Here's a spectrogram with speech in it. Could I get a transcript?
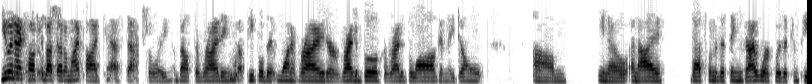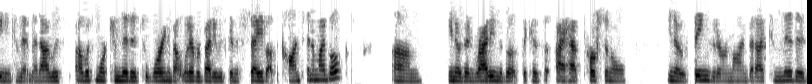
You and I talked helps. about that on my podcast actually about the writing about people that want to write or write a book or write a blog and they don't. Um, you know, and I that's one of the things I work with a competing commitment. I was I was more committed to worrying about what everybody was going to say about the content of my book, um, you know, than writing the book because I have personal, you know, things that are in mind. But I committed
